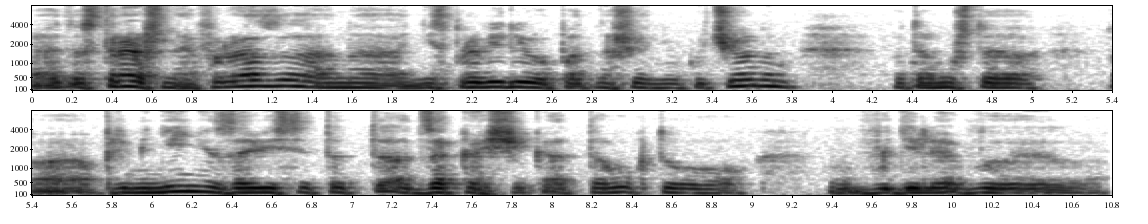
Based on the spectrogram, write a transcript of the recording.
Это страшная фраза, она несправедлива по отношению к ученым, потому что а, применение зависит от, от заказчика, от того, кто выделя, в,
